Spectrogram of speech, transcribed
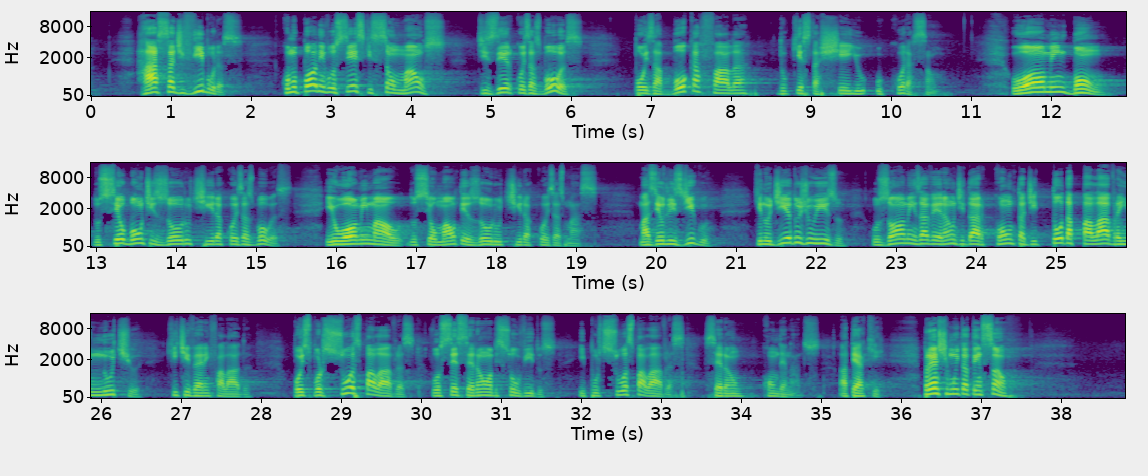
raça de víboras. Como podem vocês que são maus dizer coisas boas? Pois a boca fala do que está cheio o coração. O homem bom do seu bom tesouro tira coisas boas, e o homem mau do seu mau tesouro tira coisas más. Mas eu lhes digo que no dia do juízo os homens haverão de dar conta de toda palavra inútil que tiverem falado pois por suas palavras vocês serão absolvidos e por suas palavras serão condenados. Até aqui. Preste muita atenção.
